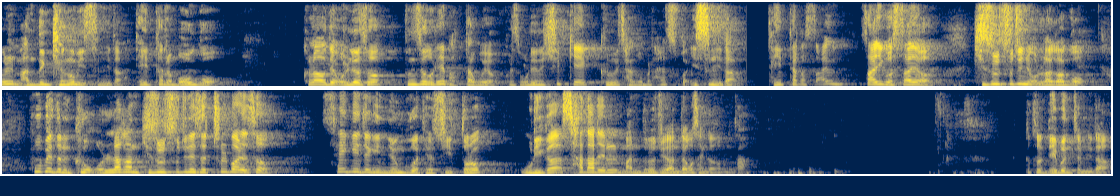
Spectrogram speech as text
을 만든 경험이 있습니다. 데이터를 모으고 클라우드에 올려서 분석을 해 봤다고요. 그래서 우리는 쉽게 그 작업을 할 수가 있습니다. 데이터가 쌓이 고 쌓여 기술 수준이 올라가고 후배들은 그 올라간 기술 수준에서 출발해서 세계적인 연구가 될 수 있도록 우리가 사다리를 만들어줘야 한다고 생각합니다. 끝으로 네 번째입니다.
